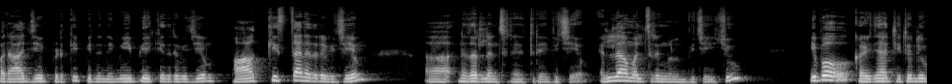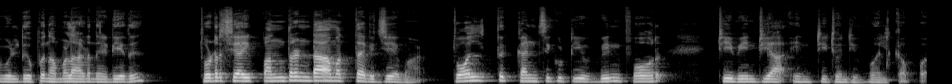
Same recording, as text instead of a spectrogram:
പരാജയപ്പെടുത്തി പിന്നെ നെമീബിയക്കെതിരെ വിജയം പാകിസ്ഥാനെതിരെ വിജയം നെതർലൻഡ്സിനെതിരെ വിജയം. എല്ലാ മത്സരങ്ങളും വിജയിച്ചു. ഇപ്പോൾ കഴിഞ്ഞ ടി ട്വന്റി വേൾഡ് കപ്പ് നമ്മളാണ് നേടിയത്. തുടർച്ചയായി പന്ത്രണ്ടാമത്തെ വിജയമാണ്. Twelfth consecutive win for team India in T twenty world cup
